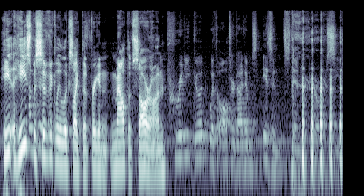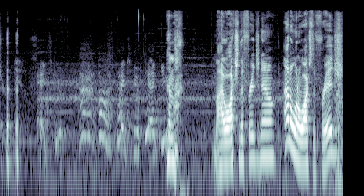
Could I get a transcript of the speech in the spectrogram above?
He he specifically looks like the friggin' mouth of Sauron. Pretty good with altered items isn't standard bureau procedure, man. Thank you. Oh, thank you, thank you. Am I, am I watching the fridge now? I don't want to watch the fridge.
